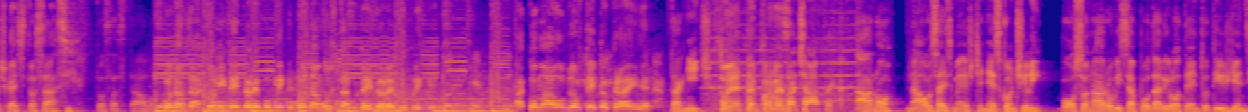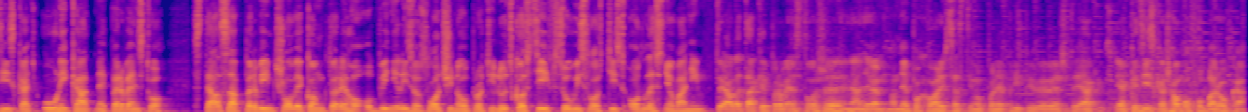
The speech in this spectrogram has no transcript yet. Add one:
Počkajte, to sa asi, to sa stalo. Poznám zákony tejto republiky, poznám ústavu tejto republiky. Ako málo kto v tejto krajine. Tak nič. To je teprve začátek. Áno, naozaj sme ešte neskončili. Bolsonárovi sa podarilo tento týždeň získať unikátne prvenstvo. Stal sa prvým človekom, ktorého obvinili zo zločinov proti ľudskosti v súvislosti s odlesňovaním. To je ale také prvenstvo, že ja neviem, no nepochváliš sa s tým úplne pri pive, vieš, to je jak, jak keď získaš homofoba roka.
